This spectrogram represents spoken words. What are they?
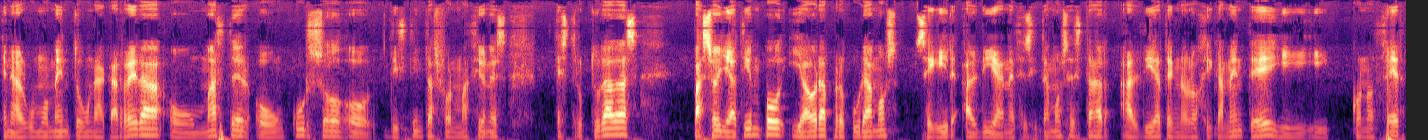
en algún momento una carrera o un máster o un curso o distintas formaciones estructuradas. Pasó ya tiempo y ahora procuramos seguir al día. Necesitamos estar al día tecnológicamente y conocer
